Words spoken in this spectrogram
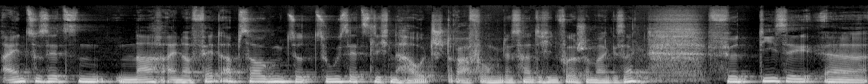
einzusetzen nach einer Fettabsaugung zur zusätzlichen Hautstraffung. Das hatte ich Ihnen vorher schon mal gesagt. Für diese äh,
